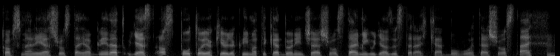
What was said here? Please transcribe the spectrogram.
kapsz mellé első osztály upgrade-et. Ugye ezt azt pótolja ki, hogy a klimatiketből nincs első osztály, míg ugye az Österreich kártból volt első osztály, Mhm.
